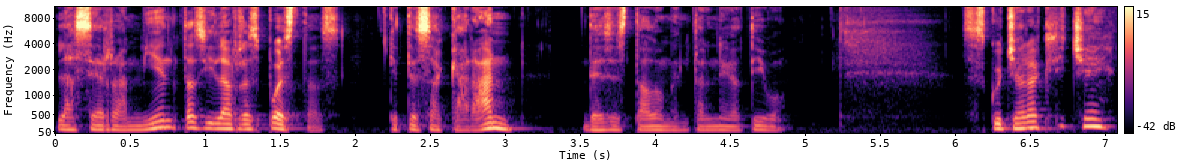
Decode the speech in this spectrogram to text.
las herramientas y las respuestas que te sacarán de ese estado mental negativo. Se escuchará cliché,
